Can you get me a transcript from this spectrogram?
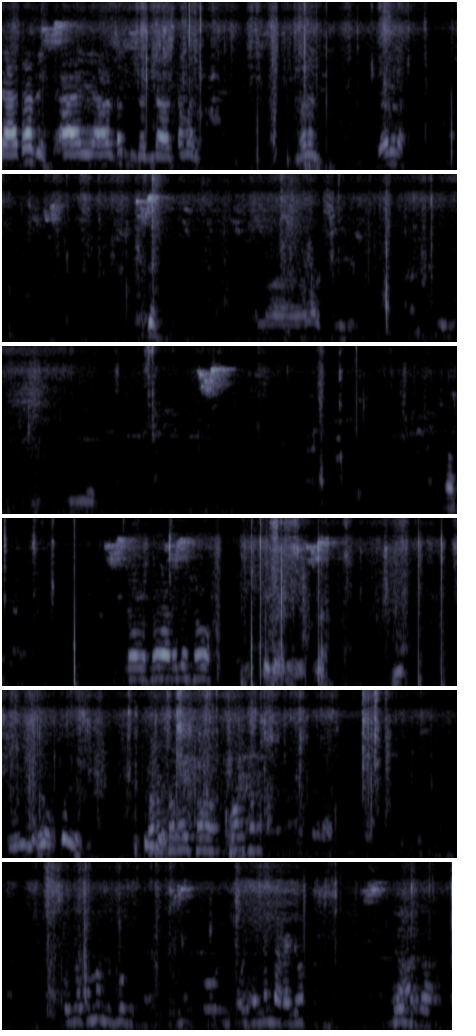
টাটা দে আই আটা আটা মারি ধরেন Thank you.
